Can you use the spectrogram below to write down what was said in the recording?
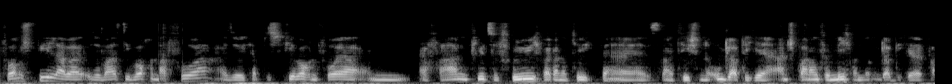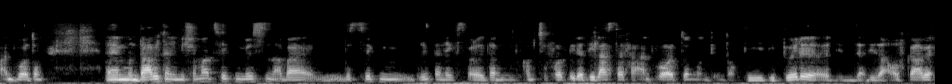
vorm Spiel, aber so war es die Wochen davor. Also ich habe das vier Wochen vorher ähm, erfahren, viel zu früh. Ich war da natürlich, äh, es war natürlich schon eine unglaubliche Anspannung für mich und eine unglaubliche Verantwortung. Ähm, und da habe ich dann nämlich schon mal zwicken müssen, aber das Zwicken bringt dann nichts, weil dann kommt sofort wieder die Last der Verantwortung und, und auch die, die Bürde dieser, dieser Aufgabe.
